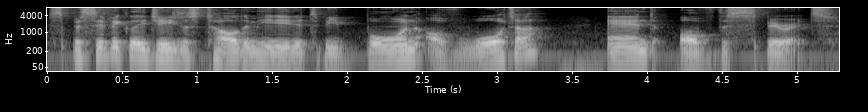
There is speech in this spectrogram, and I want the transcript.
Specifically, Jesus told him he needed to be born of water and of the Spirit.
